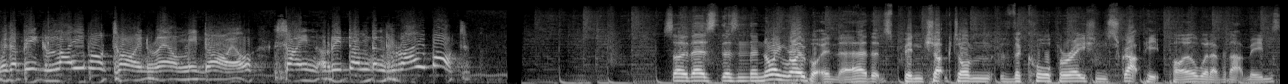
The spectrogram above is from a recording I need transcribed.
With a big label tied round me dial saying redundant robot. So there's there's an annoying robot in there that's been chucked on the corporation scrap heap pile, whatever that means.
